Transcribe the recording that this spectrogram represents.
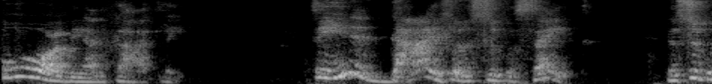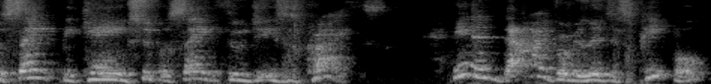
for the ungodly. See, he didn't die for the super saint. The super saint became super saint through Jesus Christ. He didn't die for religious people.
